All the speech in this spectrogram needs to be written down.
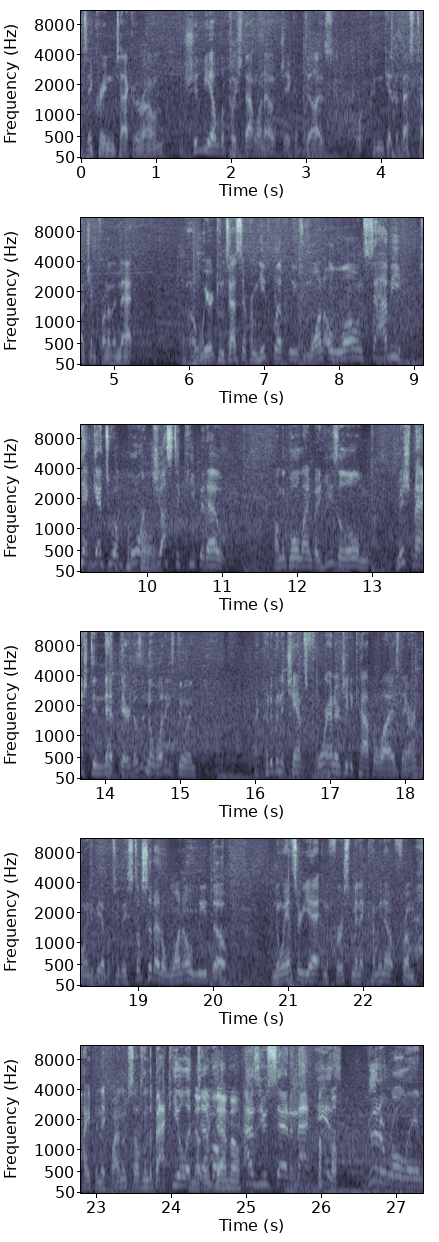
As they create an attack of their own, should be able to push that one out. Jacob does. Or couldn't get the best touch in front of the net. A weird contestant from Heathcliff leaves one alone. Savvy can't get to a board just to keep it out on the goal line, but he's a little mishmashed in net there. Doesn't know what he's doing. That could have been a chance for Energy to capitalize. They aren't going to be able to. They still sit at a 1-0 lead, though. No answer yet in the first minute coming out from Hype, and they find themselves in the back heel. Another demo, demo. as you said, and that is gonna roll in.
